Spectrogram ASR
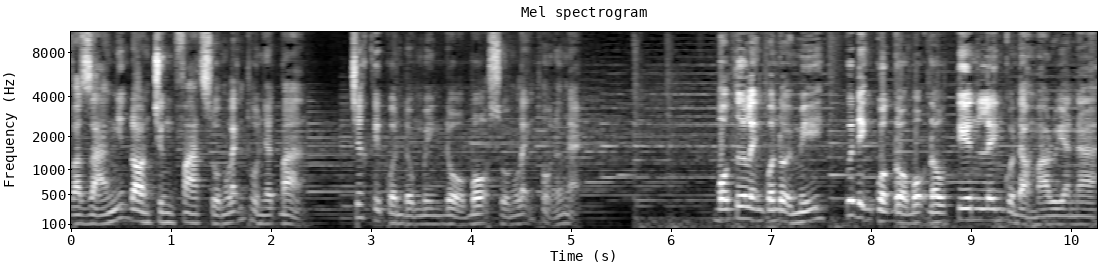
và giáng những đòn trừng phạt xuống lãnh thổ Nhật Bản trước khi quân đồng minh đổ bộ xuống lãnh thổ nước này. Bộ Tư lệnh quân đội Mỹ quyết định cuộc đổ bộ đầu tiên lên quần đảo Mariana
